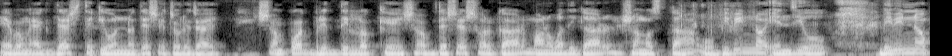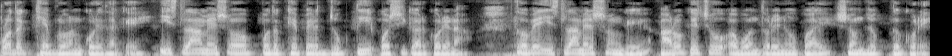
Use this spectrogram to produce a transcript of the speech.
এবং এক দেশ থেকে অন্য দেশে চলে যায়। সম্পদ বৃদ্ধির লক্ষ্যে সব দেশের সরকার, মানবাধিকার সংস্থা ও বিভিন্ন এনজিও বিভিন্ন পদক্ষেপ গ্রহণ করে থাকে। ইসলাম এসব পদক্ষেপের যুক্তি অস্বীকার করে না। তবে ইসলামের সঙ্গে আরও কিছু অভ্যন্তরীণ উপায় সংযুক্ত করে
